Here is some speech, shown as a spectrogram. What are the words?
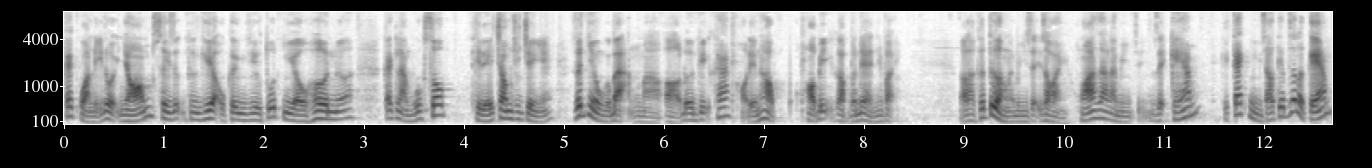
Cách quản lý đội nhóm, xây dựng thương hiệu, kênh youtube nhiều hơn nữa. Cách làm workshop. Thì đấy, trong chương trình ấy, rất nhiều người bạn mà ở đơn vị khác, họ đến học họ bị gặp vấn đề như vậy. Đó là cứ tưởng là mình dạy giỏi, hóa ra là mình dạy kém. Cái cách mình giao tiếp rất là kém.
